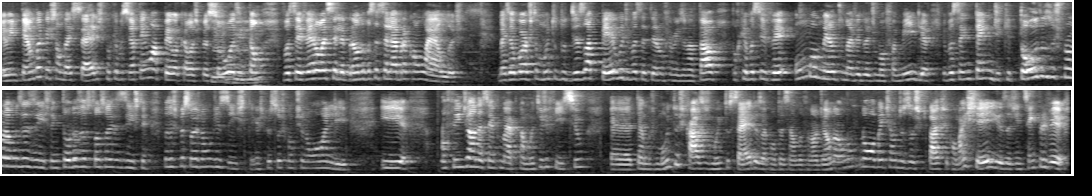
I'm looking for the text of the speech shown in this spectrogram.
Eu entendo a questão das séries, porque você já tem um apego àquelas pessoas, Uhum. então você vê elas celebrando, você celebra com elas. Mas eu gosto muito do desapego de você ter um filme de Natal, porque você vê um momento na vida de uma família e você entende que todos os problemas existem, todas as situações existem, mas as pessoas não desistem, as pessoas continuam ali. E o fim de ano é sempre uma época muito difícil, é, temos muitos casos muito sérios acontecendo no final de ano. No- Normalmente é onde os hospitais ficam mais cheios, a gente sempre vê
